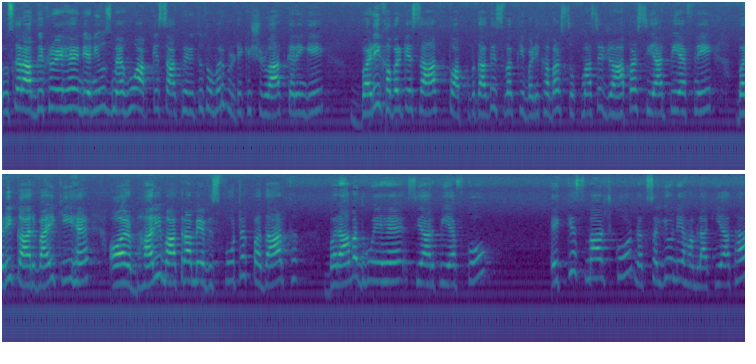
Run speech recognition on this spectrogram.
नमस्कार, आप देख रहे हैं इंडिया न्यूज़। मैं हूँ आपके साथ में ऋतु तोमर। बुलेटिन की शुरुआत करेंगे बड़ी खबर के साथ। तो आपको बता दें, इस वक्त की बड़ी खबर सुकमा से, जहाँ पर सीआरपीएफ ने बड़ी कार्रवाई की है और भारी मात्रा में विस्फोटक पदार्थ बरामद हुए हैं सीआरपीएफ को। 21 मार्च को नक्सलियों ने हमला किया था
